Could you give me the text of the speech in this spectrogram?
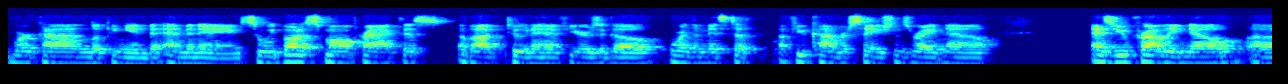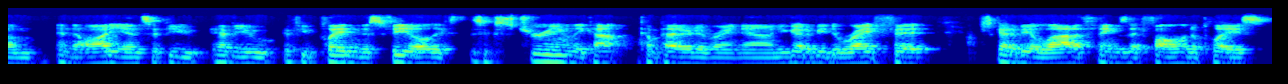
work on looking into M and A. So we bought a small practice about two and a half years ago. We're in the midst of a few conversations right now as you probably know um, in the audience, if you have you if you played in this field, it's, it's extremely com- competitive right now, and you got to be the right fit. There's got to be a lot of things that fall into place.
